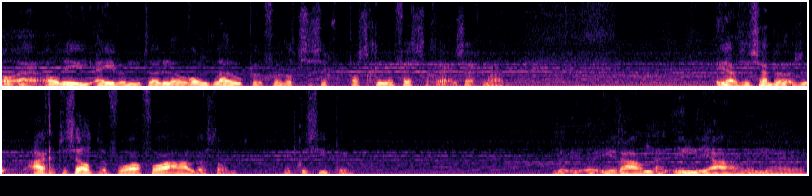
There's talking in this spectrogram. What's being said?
al, eh, al die even moeten lo- rondlopen voordat ze zich pas gingen vestigen, zeg maar. Ja, dus hebben eigenlijk dezelfde voor, voorouders dan, in principe. De, eh, Iran en India en... eh,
